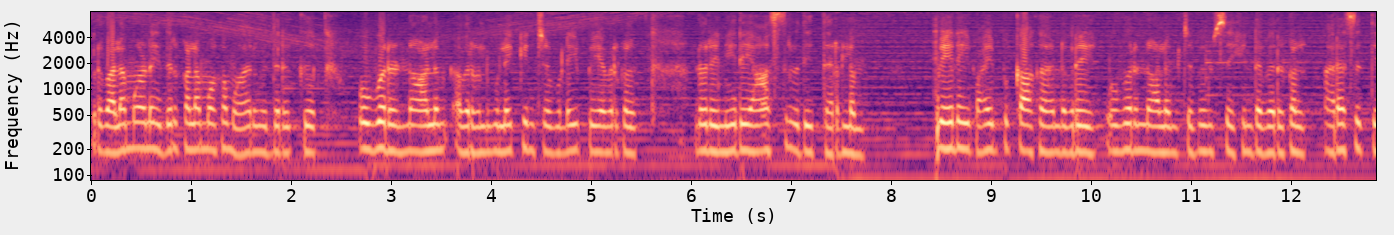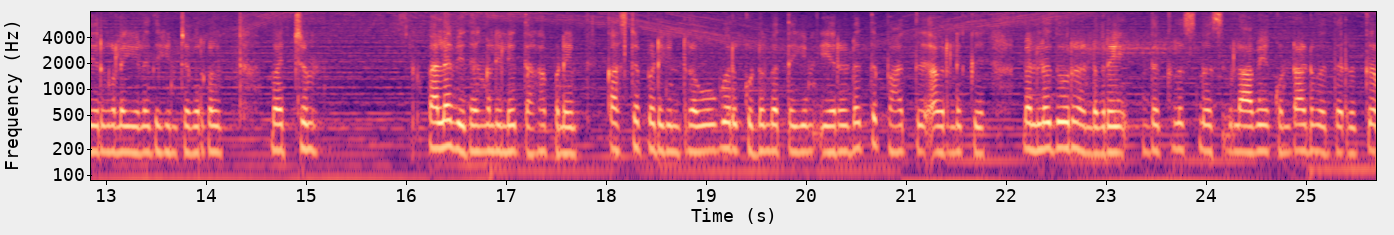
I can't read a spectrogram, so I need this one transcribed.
ஒரு வளமான எதிர்காலமாக மாறுவதற்கு ஒவ்வொரு நாளும் அவர்கள் உழைக்கின்ற உழைப்பை அவர்கள் ஆண்டவரை நீரை ஆசிர்வதி தரலும் வேலை வாய்ப்புக்காக ஆண்டவரே ஒவ்வொரு நாளும் ஜெபம் செய்கின்றவர்கள் அரசு தேர்வுகளை எழுதுகின்றவர்கள் மற்றும் பல விதங்களிலே தகப்பனை கஷ்டப்படுகின்ற ஒவ்வொரு குடும்பத்தையும் ஏறெடுத்து பார்த்து அவர்களுக்கு நல்லதொரு ஆண்டவரே இந்த கிறிஸ்துமஸ் விழாவை கொண்டாடுவதற்கு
